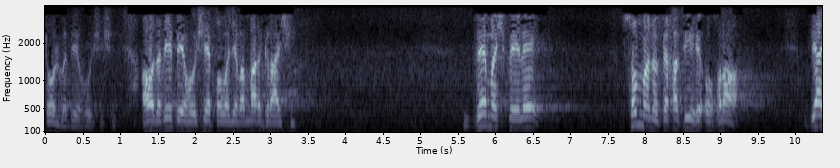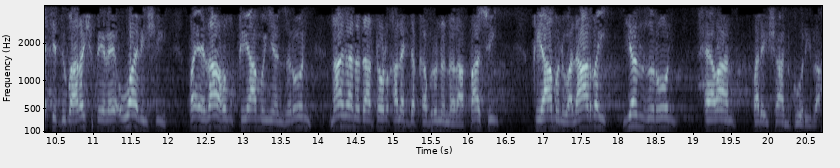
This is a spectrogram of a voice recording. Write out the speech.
ټول به بهوش شي او د دې بهوشه په وجه به مرګ راشي زه مشپېلې ثم نفخ فيه اخرى بیا چې دوباره شپېلې اوالي شي فاذا هم قيام ينظرون ناګانه دا ټول خلک د قبرونو نه راپاسي قيام ولار وي ينظرون حیران پریشان ګوري لا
